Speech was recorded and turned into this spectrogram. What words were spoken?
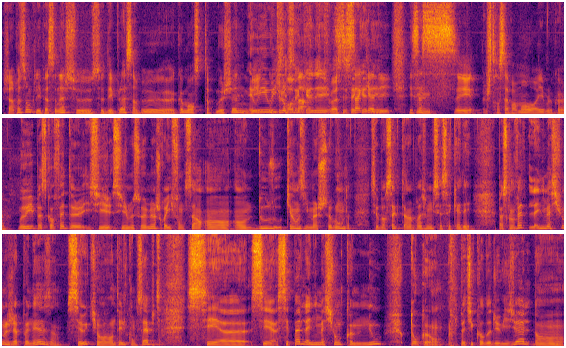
j'ai l'impression que les personnages se, se déplacent un peu euh, comme en stop motion, mais oui, où oui, tu le remarques. saccadé, tu vois, c'est saccadé. saccadé. Et ça, Mm. c'est, je trouve ça vraiment horrible, quoi. Oui, oui, parce qu'en fait, euh, si, si je me souviens bien, je crois qu'ils font ça en, en 12 ou 15 images secondes. C'est pour ça que t'as l'impression que c'est saccadé. Parce qu'en fait, l'animation japonaise, c'est eux qui ont inventé le concept. C'est euh, c'est c'est pas de l'animation comme nous. Donc, euh, petit cours d'audiovisuel, dans,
